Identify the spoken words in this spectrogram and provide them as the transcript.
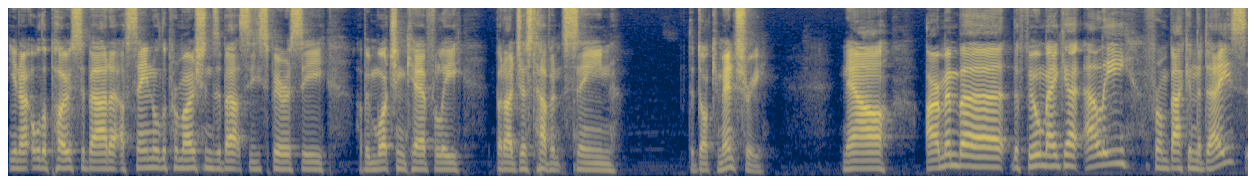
you know, all the posts about it. I've seen all the promotions about Seaspiracy. I've been watching carefully, but I just haven't seen the documentary. Now, I remember the filmmaker Ali from back in the days,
